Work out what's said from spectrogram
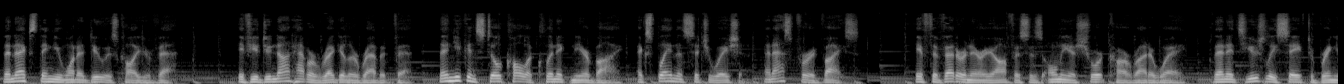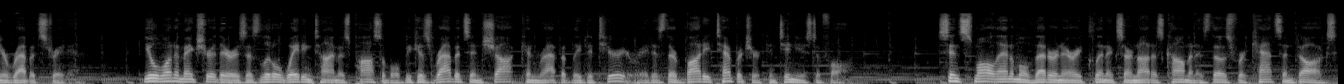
The next thing you want to do is call your vet. If you do not have a regular rabbit vet, then you can still call a clinic nearby, explain the situation, and ask for advice. If the veterinary office is only a short car ride away, then it's usually safe to bring your rabbit straight in. You'll want to make sure there is as little waiting time as possible because rabbits in shock can rapidly deteriorate as their body temperature continues to fall. Since small animal veterinary clinics are not as common as those for cats and dogs,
